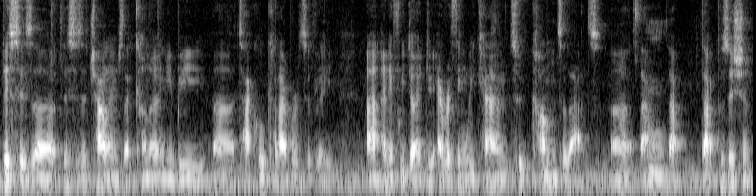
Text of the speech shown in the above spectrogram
this is a this is a challenge that can only be uh, tackled collaboratively, uh, and if we don't do everything we can to come to that uh, that, that that position,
